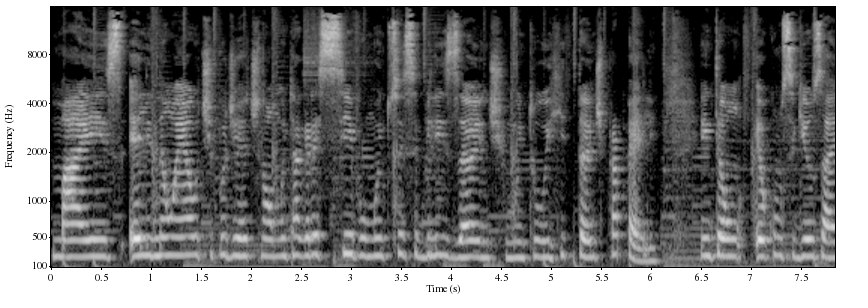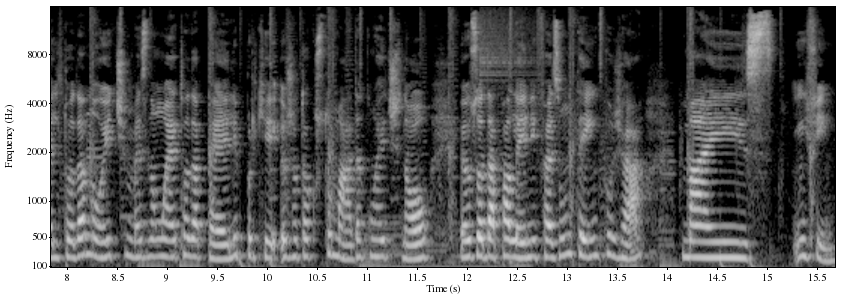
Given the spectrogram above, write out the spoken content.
mas ele não é o tipo de retinol muito agressivo, muito sensibilizante, muito irritante pra pele. Então, eu consegui usar ele toda noite, mas não é toda a pele, porque eu já tô acostumada com retinol. Eu uso a da Palene faz um tempo já, mas enfim,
